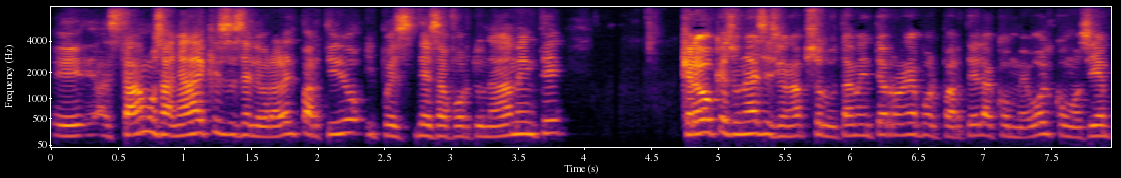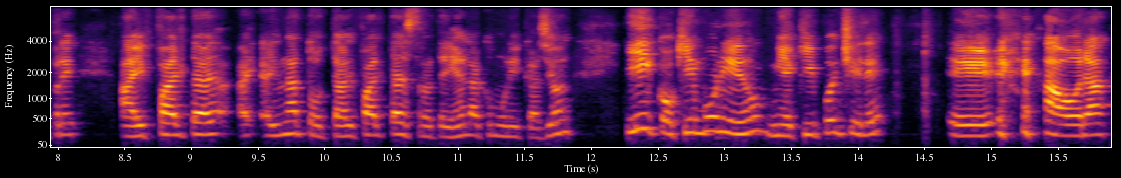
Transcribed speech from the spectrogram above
eh, estábamos a nada de que se celebrara el partido y pues desafortunadamente creo que es una decisión absolutamente errónea por parte de la Conmebol, como siempre hay falta, hay, una total falta de estrategia en la comunicación. Y Coquimbo Unido, mi equipo en Chile, eh, ahora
